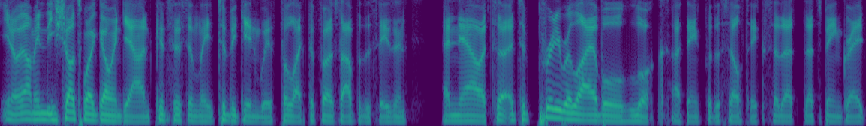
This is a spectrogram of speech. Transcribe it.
you know, I mean, these shots weren't going down consistently to begin with for like the first half of the season, and now it's a it's a pretty reliable look, I think, for the Celtics. So that that's been great.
